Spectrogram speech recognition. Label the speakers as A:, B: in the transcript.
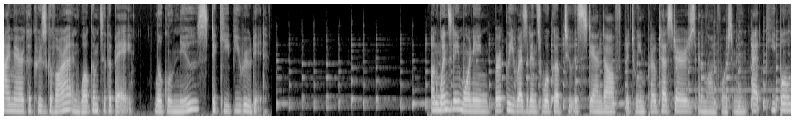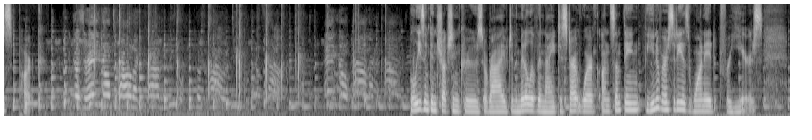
A: I'm Ericka Cruz Guevarra, and welcome to The Bay, local news to keep you rooted. On Wednesday morning, Berkeley residents woke up to a standoff between protesters and law enforcement at People's Park.
B: Because there ain't no power like crowd of people. Because power of people
A: Police and construction crews arrived in the middle of the night to start work on something the university has wanted for years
